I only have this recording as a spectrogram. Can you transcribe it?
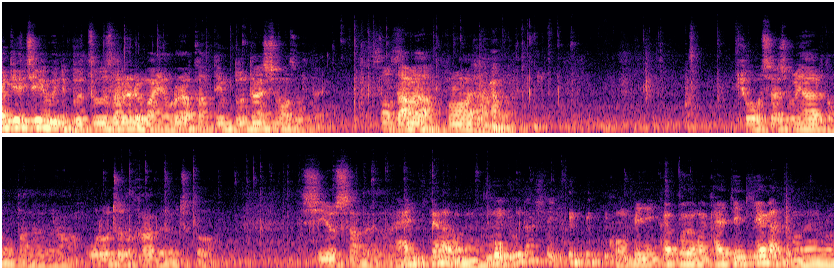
相手チームにぶっ潰される前に俺ら勝手に分断してますよこれ。そうそうダメだこのままじゃダメだ。今日久しぶりに会えると思ったんだけどな。俺もちょっとカーベルをちょっと信用したんだけどね。何言ってんだこのもう分断していいコンビニかこでお前会見来やがってこの野郎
